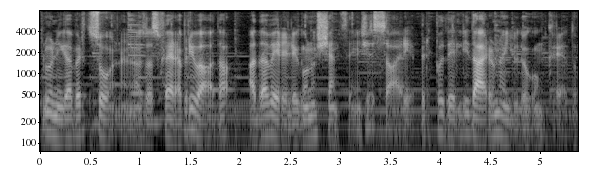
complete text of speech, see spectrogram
l'unica persona nella sua sfera privata ad avere le conoscenze necessarie per potergli dare un aiuto concreto.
